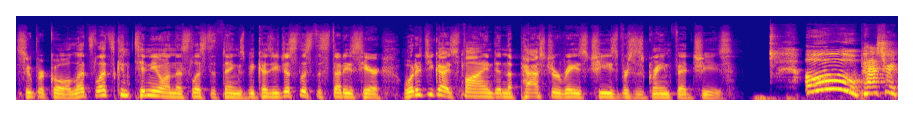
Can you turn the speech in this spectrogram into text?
Super cool. Let's let's continue on this list of things because you just list the studies here. What did you guys find in the pasture raised cheese versus grain fed cheese? Oh, pasture.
